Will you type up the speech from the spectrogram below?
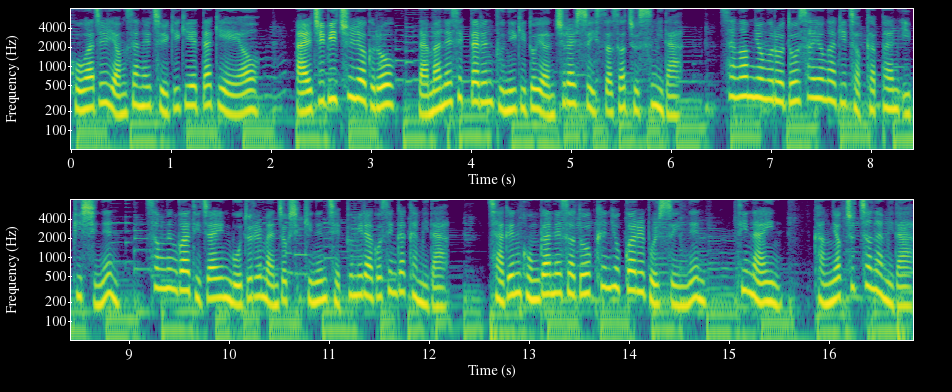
고화질 영상을 즐기기에 딱이에요. RGB 출력으로 나만의 색다른 분위기도 연출할 수 있어서 좋습니다. 상업용으로도 사용하기 적합한 이 PC는 성능과 디자인 모두를 만족시키는 제품이라고 생각합니다. 작은 공간에서도 큰 효과를 볼 수 있는 T9 강력 추천합니다.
